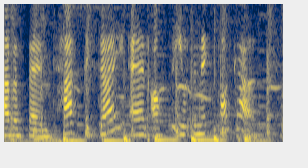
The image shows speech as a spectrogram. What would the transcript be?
Have a fantastic day, and I'll see you at the next podcast.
